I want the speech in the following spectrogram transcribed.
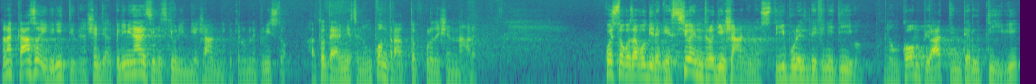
Non a caso i diritti nascenti dal preliminare si prescrivono in 10 anni, perché non viene previsto altro termine, essendo un contratto quello decennale. Questo cosa vuol dire? Che se io entro 10 anni non stipulo il definitivo, non compio atti interruttivi,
